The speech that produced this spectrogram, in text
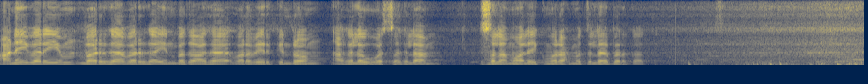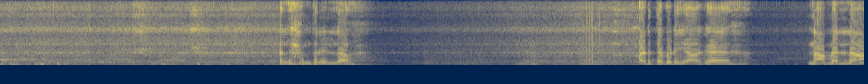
அனைவரையும் வருக வருக என்பதாக வரவேற்கின்றோம். அகலவ் வசகலாம் அஸ்லாம் வலைக்கம் வரஹ்மத்துல்லாஹி வரகாத்து அலமதுல்லா அடுத்தபடியாக நாம் எல்லாம்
